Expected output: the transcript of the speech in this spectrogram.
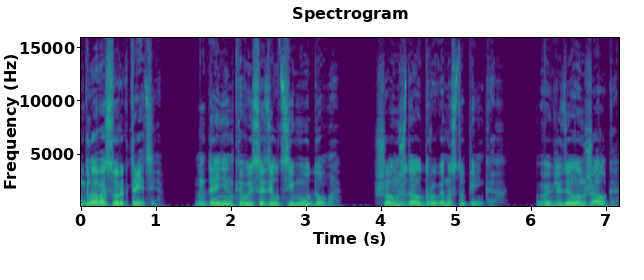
Глава 43. Деннинг высадил Тима у дома. Шон ждал друга на ступеньках. Выглядел он жалко.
